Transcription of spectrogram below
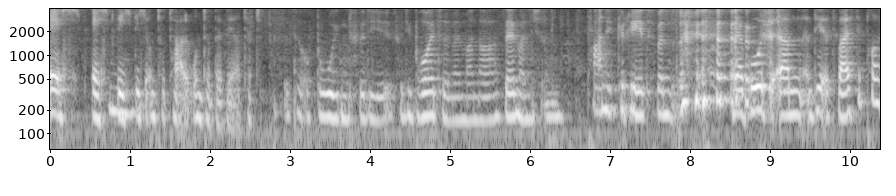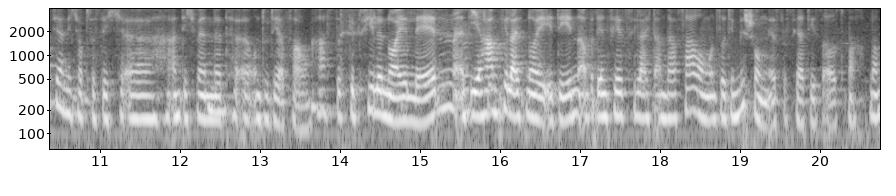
echt, echt Mhm. wichtig und total unterbewertet. Das ist ja auch beruhigend für die, für die Bräute, wenn man da selber nicht in Panik gerät. Wenn, Ja gut, ähm, die, jetzt weiß die Braut ja nicht, ob sie sich äh, an dich wendet Mhm. äh, und du die Erfahrung hast. Es gibt viele neue Läden, Das die stimmt. haben vielleicht neue Ideen, aber denen fehlt es vielleicht an der Erfahrung. Und so die Mischung ist es ja, die es ausmacht. Ne?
